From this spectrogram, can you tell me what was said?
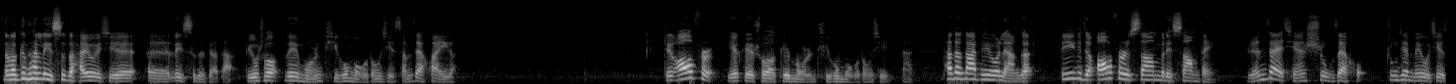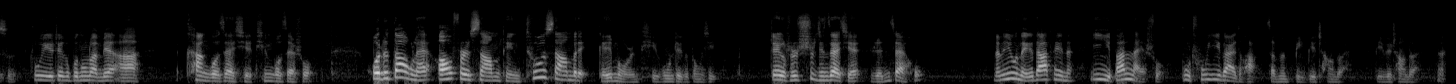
那么跟它类似的还有一些呃类似的表达，比如说为某人提供某个东西，咱们再换一个。这个 offer 也可以说给某人提供某个东西啊。它的搭配有两个，第一个叫 offer somebody something，人在前，事物在后，中间没有介词，注意这个不能乱编啊。看过再写，听过再说。或者倒过来，offer something to somebody，给某人提供这个东西。这个时候事情在前，人在后。那么用哪个搭配呢？一般来说，不出意外的话，咱们比比长短，比比长短啊。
